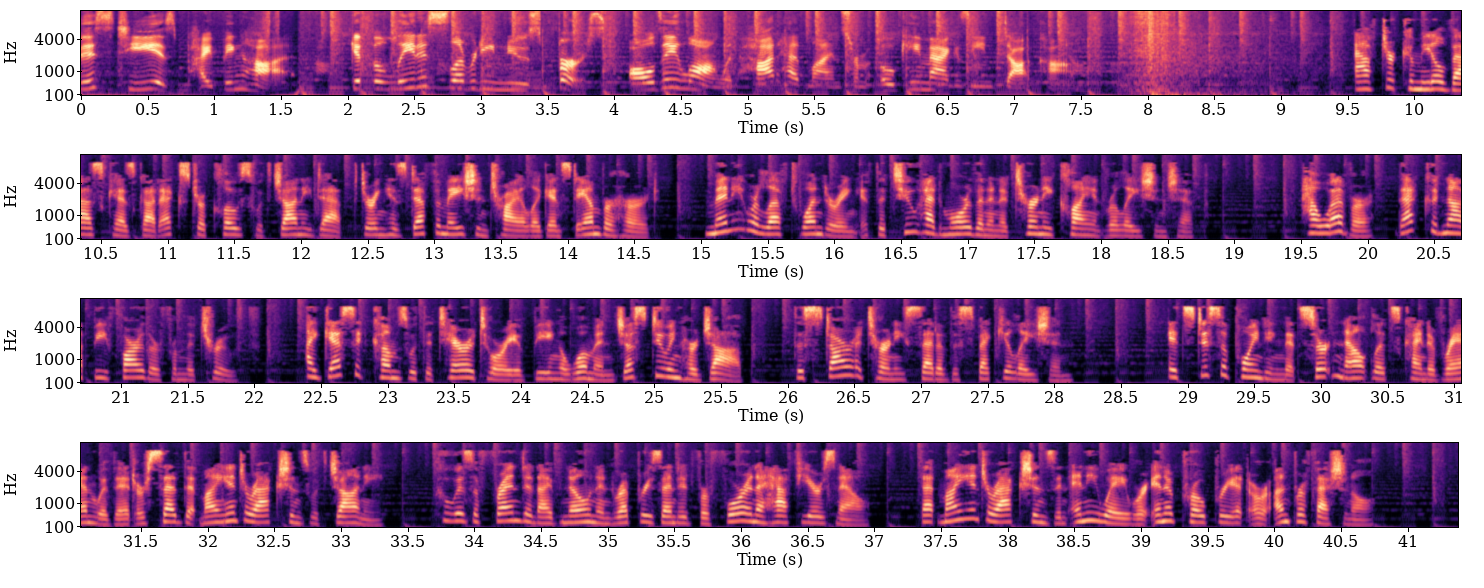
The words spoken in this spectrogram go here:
This tea is piping hot. Get the latest celebrity news first all day long with hot headlines from OKMagazine.com. After Camille Vasquez got extra close with Johnny Depp during his defamation trial against Amber Heard, many were left wondering if the two had more than an attorney-client relationship. However, that could not be farther from the truth. I guess it comes with the territory of being a woman just doing her job, the star attorney said of the speculation. It's disappointing that certain outlets kind of ran with it or said that my interactions with Johnny, who is a friend and I've known and represented for four and a half years now, that my interactions in any way were inappropriate or unprofessional.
